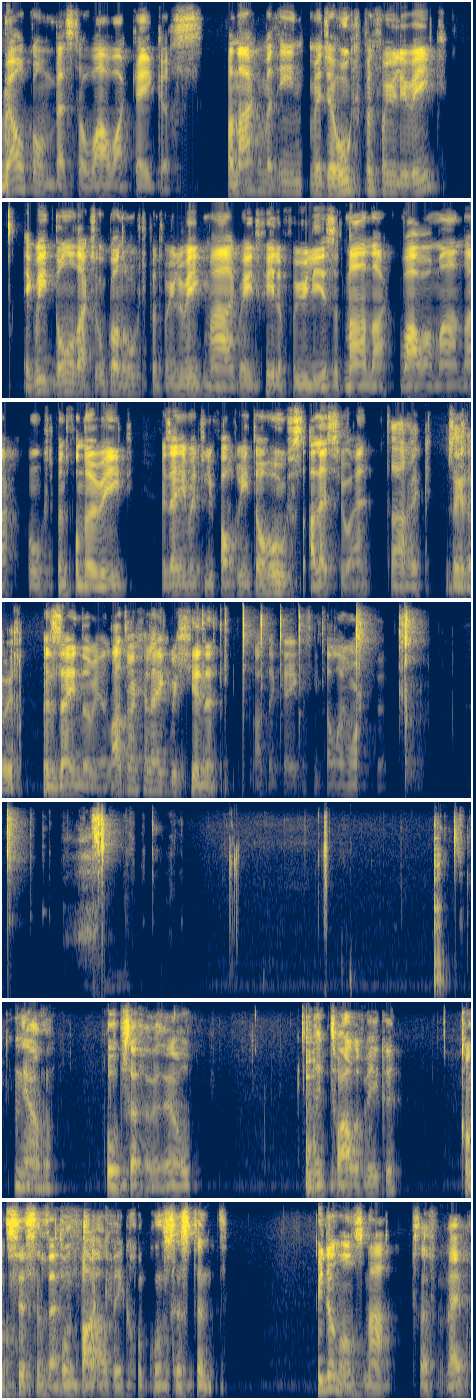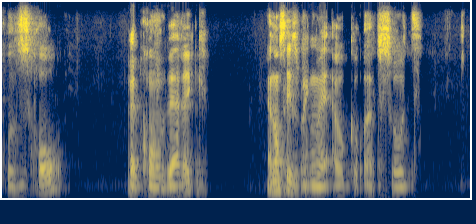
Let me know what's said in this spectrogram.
Welkom beste Wawa-kijkers. Vandaag met een met je hoogtepunt van jullie week. Ik weet donderdag is ook wel een hoogtepunt van jullie week, maar ik weet velen van jullie is het maandag. Wawa maandag, hoogtepunt van de week. We zijn hier met jullie favoriete host Alessio en Tarek, we zijn er weer. we zijn er weer. Laten we gelijk beginnen. Laten de kijkers niet te lang wachten. Ja man. Gewoon beseffen, we zijn al, ik denk 12 weken. Consistent as Gewoon 12 fuck. weken gewoon consistent. Wie doen ons na? Besef, wij hebben gewoon school. We hebben gewoon werk. En nog steeds brengen wij elke episode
